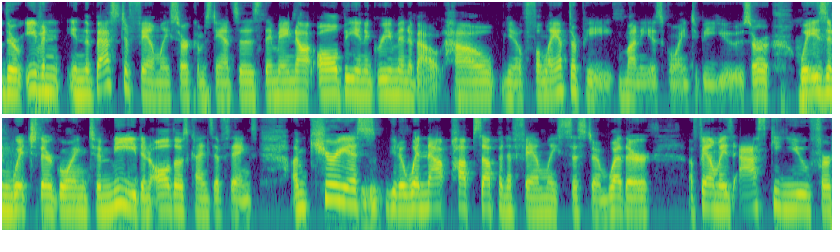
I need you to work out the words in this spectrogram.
they're even in the best of family circumstances they may not all be in agreement about how you know philanthropy money is going to be used or ways in which they're going to meet and all those kinds of things i'm curious mm-hmm. you know when that pops up in a family system whether a family is asking you for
